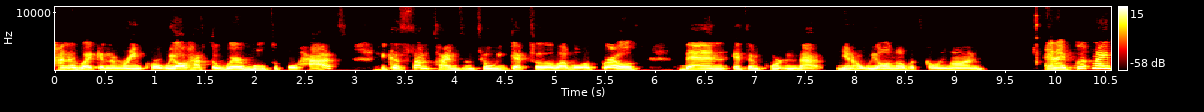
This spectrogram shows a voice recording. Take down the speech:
kind of like in the Marine Corps. We all have to wear multiple hats because sometimes until we get to the level of growth, then it's important that, you know, we all know what's going on. And I put my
